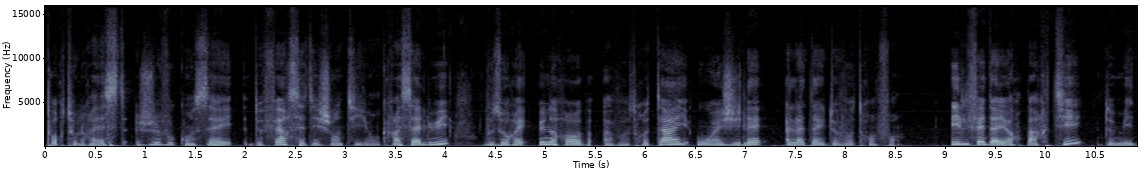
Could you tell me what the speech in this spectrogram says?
pour tout le reste, je vous conseille de faire cet échantillon. Grâce à lui, vous aurez une robe à votre taille ou un gilet à la taille de votre enfant. Il fait d'ailleurs partie de mes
